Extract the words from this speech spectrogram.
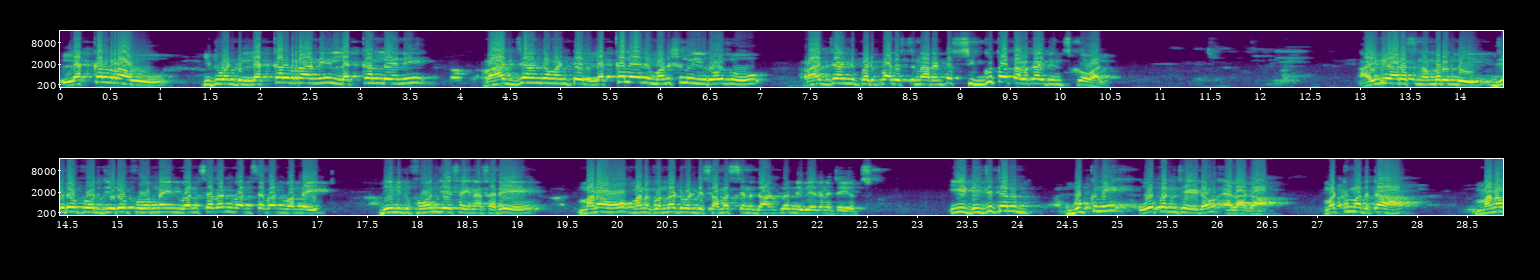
లెక్కలు రావు. ఇటువంటి లెక్కలు రాని లెక్కలు లేని రాజ్యాంగం అంటే లెక్కలేని మనుషులు ఈరోజు రాజ్యాన్ని పరిపాలిస్తున్నారంటే సిగ్గుతో తలకాయ దించుకోవాలి. ఐవీఆర్ఎస్ నంబర్ ఉంది zero four zero four nine one seven one seven one eight. దీనికి ఫోన్ చేసి అయినా సరే మనం మనకు ఉన్నటువంటి సమస్యను దాంట్లో నివేదన చేయొచ్చు. ఈ డిజిటల్ బుక్ని ఓపెన్ చేయడం ఎలాగా? మొట్టమొదట మనం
